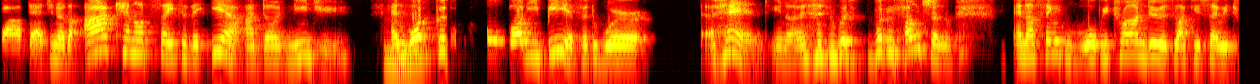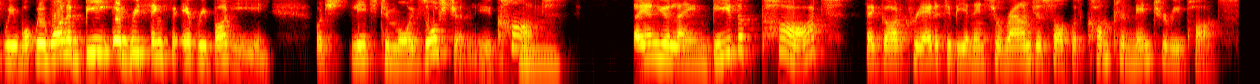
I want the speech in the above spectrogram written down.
about that. You know, the eye cannot say to the ear, I don't need you. Mm. And what good would the whole body be if it were a hand? You know, it would, wouldn't function. And I think what we try and do is, like you say, we we, we want to be everything for everybody, which leads to more exhaustion. You can't. Mm stay in your lane, be the part that God created to be, and then surround yourself with complementary parts.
